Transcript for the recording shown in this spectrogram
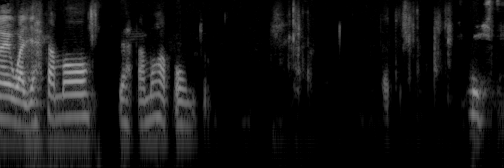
No, igual ya estamos, ya estamos a punto. Listo.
